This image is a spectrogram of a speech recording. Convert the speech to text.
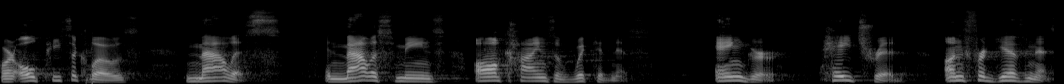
or an old piece of clothes, malice. And malice means all kinds of wickedness, anger, hatred, unforgiveness.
